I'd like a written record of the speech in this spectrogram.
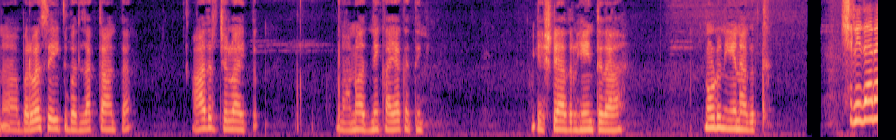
ನಾ ಭರವಸೆ ಐತಿ ಬದಲಾಗ್ತಾ ಅಂತ. ಆದ್ರೆ ಚಲೋ ಆಯಿತು. ನಾನು ಅದನ್ನೇ ಕಾಯಕತ್ತೀನಿ. ಎಷ್ಟೇ ಆದರೂ ಹೇಳ್ತದ ನೋಡು ಏನಾಗುತ್ತೆ. ಶ್ರೀಧರ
